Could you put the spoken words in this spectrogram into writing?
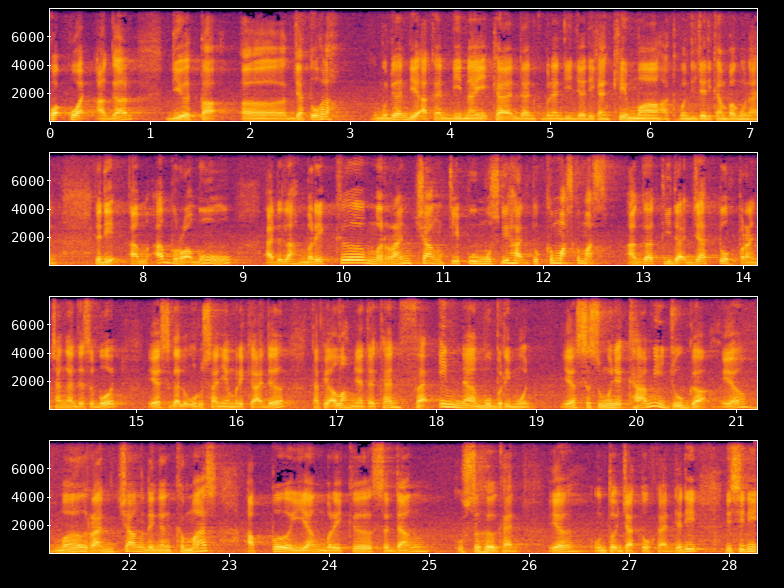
kuat-kuat agar dia tak uh, jatuhlah kemudian dia akan dinaikkan dan kemudian dijadikan kemah ataupun dijadikan bangunan. Jadi am abramu adalah mereka merancang tipu muslihat itu kemas-kemas agar tidak jatuh perancangan tersebut ya segala urusan yang mereka ada tapi Allah menyatakan fa inna mubrimun ya sesungguhnya kami juga ya merancang dengan kemas apa yang mereka sedang usahakan ya untuk jatuhkan. Jadi di sini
